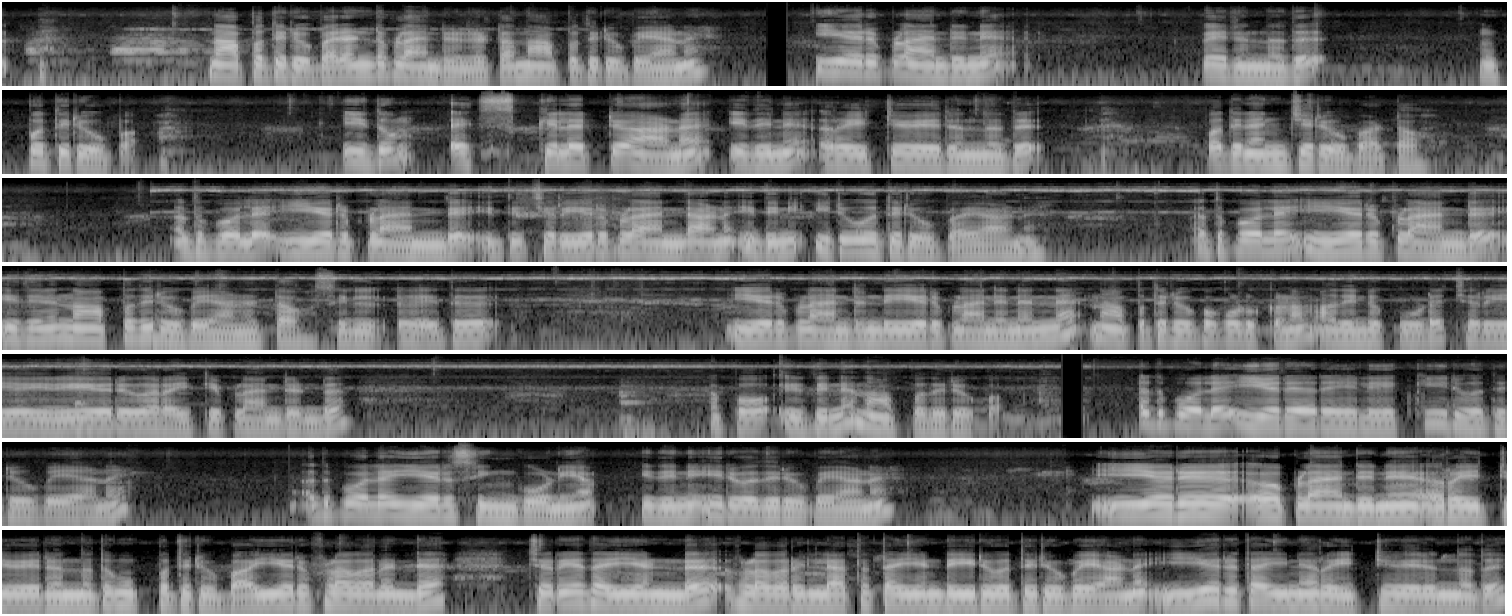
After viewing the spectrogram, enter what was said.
നാൽപ്പത് രൂപ. രണ്ട് പ്ലാന്റ് ഉണ്ട് കേട്ടോ നാൽപ്പത് രൂപയാണ്. ഈ ഒരു പ്ലാന്റിന് വരുന്നത് മുപ്പത് രൂപ. ഇതും എക്സ്കിലറ്റും ആണ്. ഇതിന് റേറ്റ് വരുന്നത് പതിനഞ്ച് രൂപ കേട്ടോ. അതുപോലെ ഈ ഒരു പ്ലാന്റ് ഇത് ചെറിയൊരു പ്ലാന്റാണ്. ഇതിന് ഇരുപത് രൂപയാണ്. അതുപോലെ ഈ ഒരു പ്ലാന്റ് ഇതിന് നാൽപ്പത് രൂപയാണ് കേട്ടോ സിൽ ഇത് ഈ ഒരു പ്ലാന്റുണ്ട് ഈ ഒരു പ്ലാന്റിന് തന്നെ നാൽപ്പത് രൂപ കൊടുക്കണം. അതിന്റെ കൂടെ ചെറിയ ഈ ഒരു വെറൈറ്റി പ്ലാന്റ് ഉണ്ട്. അപ്പോൾ ഇതിന് നാൽപ്പത് രൂപ. അതുപോലെ ഈ ഒരു അരയിലേക്ക് ഇരുപത് രൂപയാണ്. അതുപോലെ ഈ ഒരു സിങ്കോണിയം ഇതിന് ഇരുപത് രൂപയാണ്. ഈ ഒരു പ്ലാന്റിന് റേറ്റ് വരുന്നത് മുപ്പത് രൂപ. ഈ ഒരു ഫ്ലവറിന്റെ ചെറിയ തൈയുണ്ട്. ഫ്ലവർ ഇല്ലാത്ത തൈയുണ്ട് ഇരുപത് രൂപയാണ്. ഈ ഒരു തൈന് റേറ്റ് വരുന്നത്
